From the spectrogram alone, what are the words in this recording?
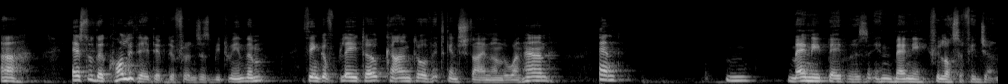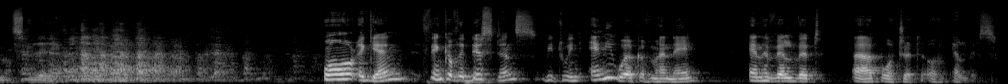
Uh, as to the qualitative differences between them, think of Plato, Kant, or Wittgenstein on the one hand, and many papers in many philosophy journals today. or again, think of the distance between any work of Manet and a velvet uh, portrait of Elvis.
